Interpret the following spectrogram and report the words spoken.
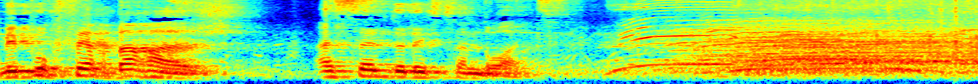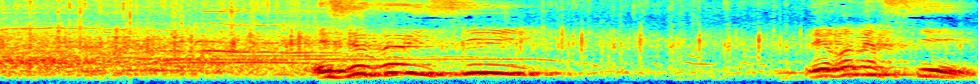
mais pour faire barrage à celles de l'extrême droite. Et je veux ici les remercier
